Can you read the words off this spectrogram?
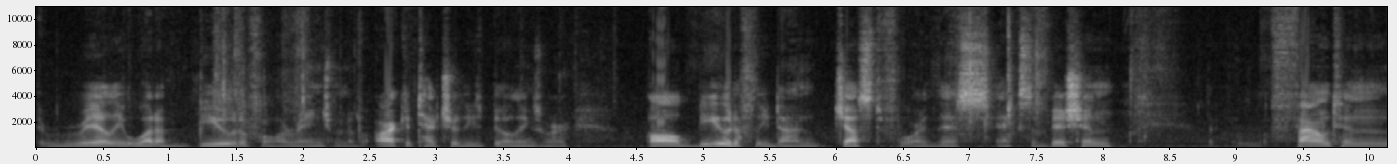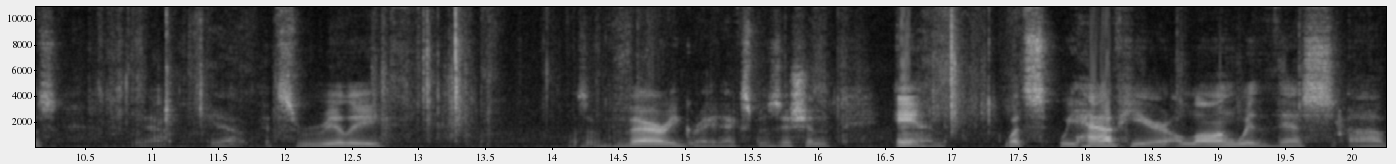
Really, what a beautiful arrangement of architecture. These buildings were all beautifully done just for this exhibition. Fountains. Yeah, yeah. It's really was a very great exposition. And what's we have here, along with this uh,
